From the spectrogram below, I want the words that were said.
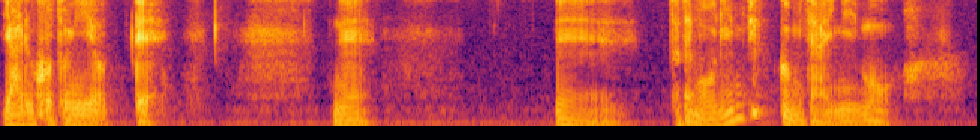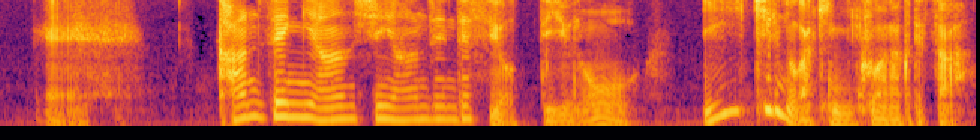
やることによって。ね。で、例えばオリンピックみたいにもう、え、完全に安心安全ですよっていうのを言い切るのが筋肉はなくてさ。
